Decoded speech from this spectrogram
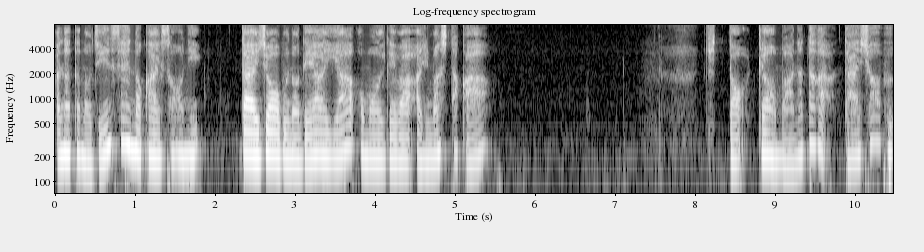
あなたの人生の回想に大丈夫の出会いや思い出はありましたか？きっと今日もあなたが大丈夫っ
